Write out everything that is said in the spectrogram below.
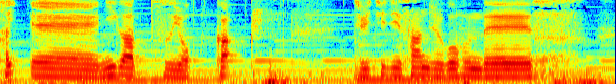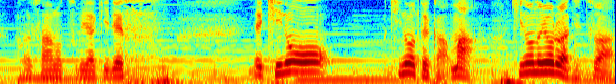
はい、えー、2月4日11時35分です。春沢のつぶやきです。え昨日昨日というかまあ昨日の夜は実は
